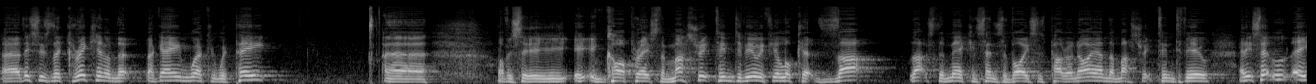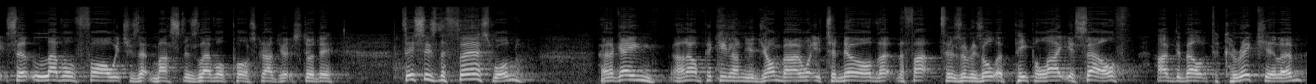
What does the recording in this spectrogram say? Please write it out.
Uh, this is the curriculum that, again, working with Pete, uh, obviously it incorporates the Maastricht interview. If you look at that, that's the Making Sense of Voices Paranoia and the Maastricht interview. And it's at, it's at level four, which is at master's level, postgraduate study. This is the first one and again, I know I'm picking on you, John, but I want you to know that the fact as a result of people like yourself, I've developed a curriculum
